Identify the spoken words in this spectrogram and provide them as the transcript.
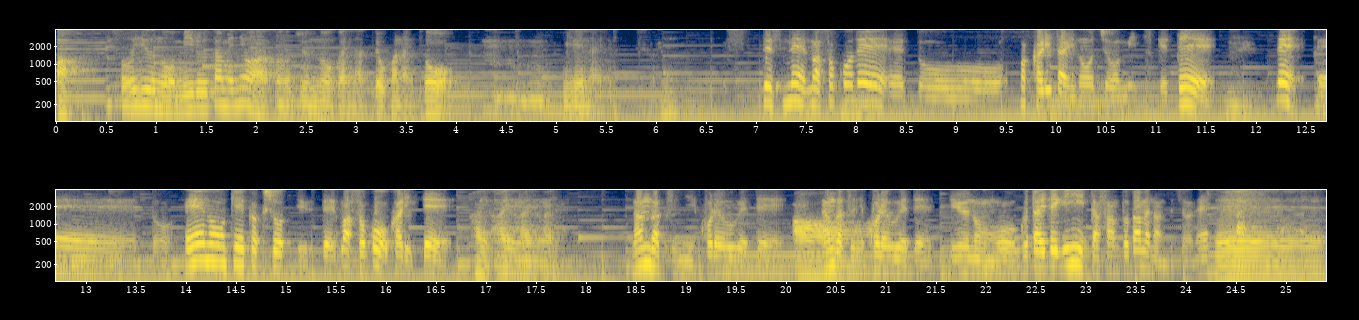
あ。あ、そういうのを見るためにはその純農家になっておかないとうんうん見れないですよね。ですね、まあ、そこで、えっとまあ、借りたい農地を見つけて、うん。で、えーっと営農計画書って言って、まあ、そこを借りて、はいはいはいはい。何月にこれを植えて、何月にこれを植えてっていうのを具体的に出さんとダメなんですよね。へ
